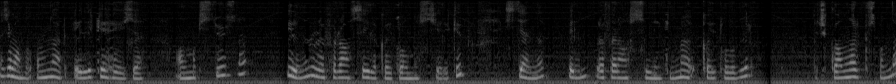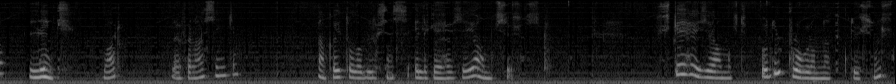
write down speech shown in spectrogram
O zaman da onlar 50 KHZ almak istiyorsa birinin referansıyla kayıt olması gerekir. İsteyenler benim referans linkime kayıt olabilir. Açıklamalar kısmında link var. Referans linkim. Yani kayıt olabilirsiniz 50 KHZ'yi almak istiyorsanız. 100 KHZ almak için ödül programına tıklıyorsunuz.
